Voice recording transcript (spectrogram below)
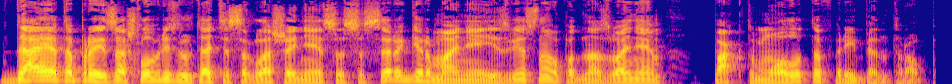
Да, это произошло в результате соглашения СССР и Германии, известного под названием «Пакт Молотов-Риббентроп».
